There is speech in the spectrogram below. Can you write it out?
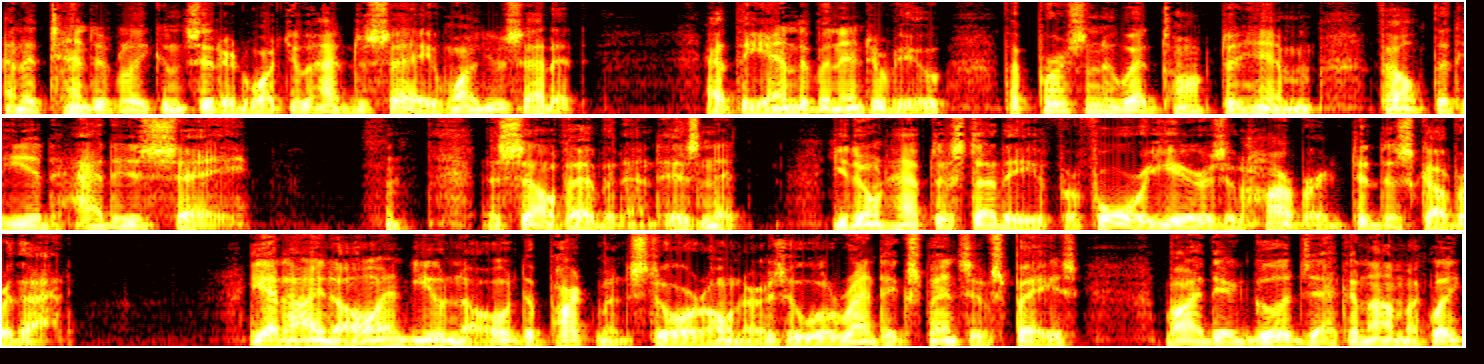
and attentively considered what you had to say while you said it. At the end of an interview, the person who had talked to him felt that he had had his say. Self evident, isn't it? You don't have to study for four years at Harvard to discover that. Yet I know, and you know, department store owners who will rent expensive space, buy their goods economically,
